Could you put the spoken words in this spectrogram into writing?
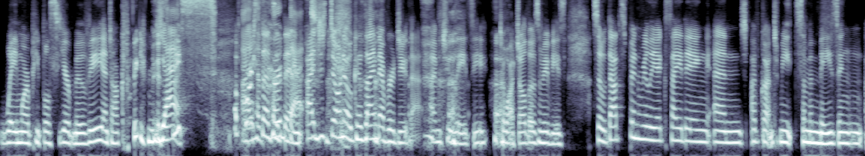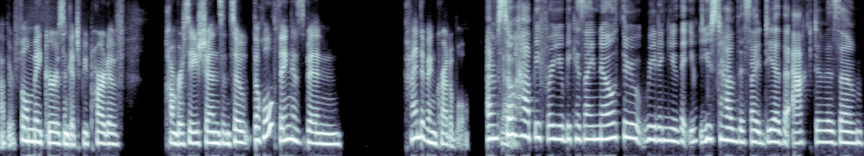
way more people see your movie and talk about your movie. Yes. Of course, that's a thing. that. I just don't know because I never do that. I'm too lazy to watch all those movies. So that's been really exciting. And I've gotten to meet some amazing other filmmakers and get to be part of conversations. And so the whole thing has been kind of incredible. I'm so happy for you because I know through reading you that you used to have this idea that activism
